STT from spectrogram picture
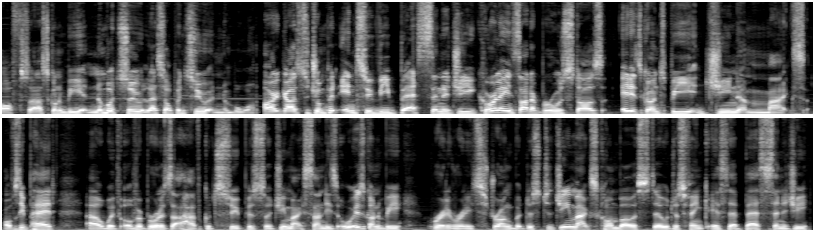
off. So that's going to be number two. Let's hop into number one. All right, guys, so jumping into the best synergy currently inside of Brawl Stars, it is going to be Gene Max. Obviously paired uh, with other brawlers that have good supers. So Gene Max Sandy is always going to be really, really strong. But just the Gene Max combo, I still just think is their best synergy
